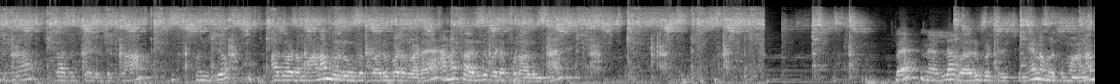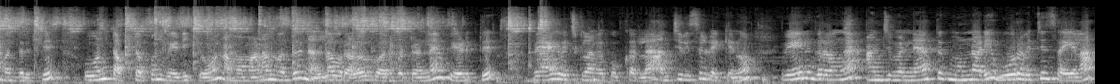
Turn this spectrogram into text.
நல்லா வறுத்து எடுத்துக்கலாம். கொஞ்சம் அதோட மனம் வரும் உங்களுக்கு வறுபட வட. ஆனால் கருகு விடக்கூடாதுங்க. இப்போ நல்லா வறுபட்டுருச்சுங்க. நம்மளுக்கு மனம் வந்துருச்சு. ஒன் டப் டப்புன்னு வெடிக்கும். நம்ம மனம் வந்து நல்லா ஒரு அளவுக்கு வறுபட்டோன்னே எடுத்து வேக வச்சுக்கலாங்க குக்கரில் அஞ்சு விசில் வைக்கணும். வேணுங்கிறவங்க அஞ்சு மணி நேரத்துக்கு முன்னாடி ஊற வச்சு செய்யலாம்.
